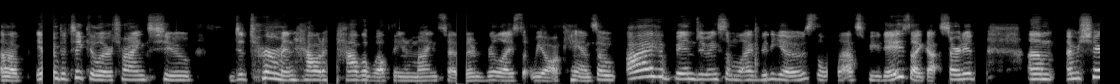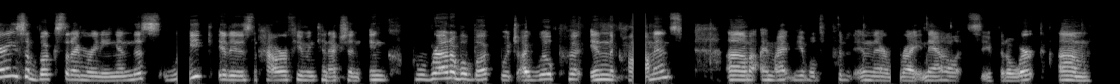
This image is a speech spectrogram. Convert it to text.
uh, in particular trying to determine how to have a wealthy mindset and realize that we all can. So I have been doing some live videos the last few days. I got started. Um, I'm sharing some books that I'm reading and this week it is The Power of Human Connection. Incredible book, which I will put in the comments. Um, I might be able to put it in there right now. Let's see if it'll work. Um,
